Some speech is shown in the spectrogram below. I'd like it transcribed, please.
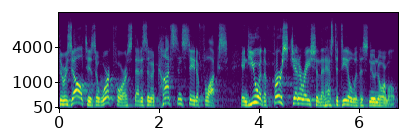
The result is a workforce that is in a constant state of flux, and you are the first generation that has to deal with this new normal.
